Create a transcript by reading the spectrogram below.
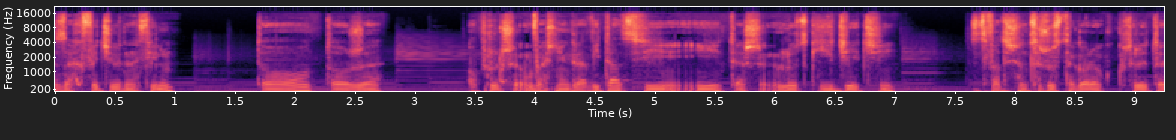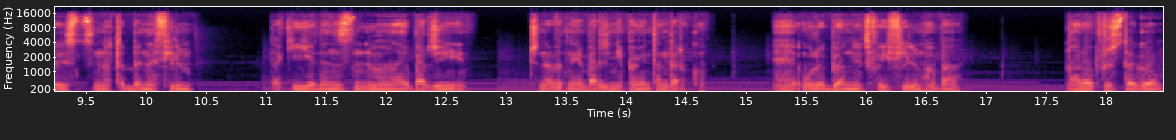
zachwycił ten film. To to, że oprócz właśnie grawitacji i też ludzkich dzieci z 2006 roku, który to jest notabene film taki jeden z najbardziej, czy nawet najbardziej, nie pamiętam Darku, E, ulubiony twój film chyba. No ale oprócz tego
